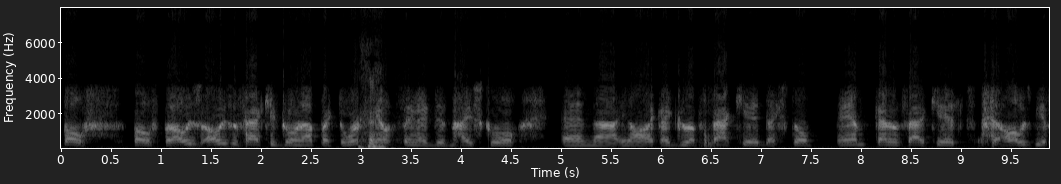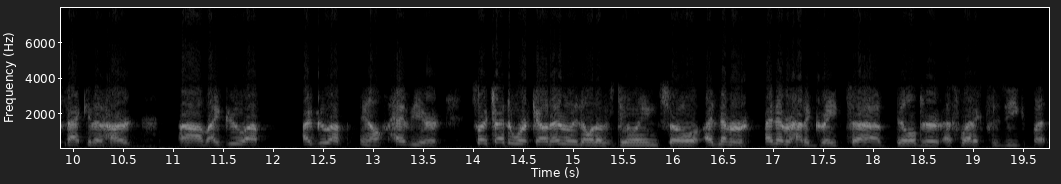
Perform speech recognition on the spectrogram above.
Both, both, but always always a fat kid growing up. Like the working out thing I did in high school, and uh, you know, like I grew up a fat kid. I still am kind of a fat kid. I'll always be a fat kid at heart. Um, I grew up. I grew up, you know, heavier. So I tried to work out. I didn't really know what I was doing. So I never, I never had a great uh, build or athletic physique. But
